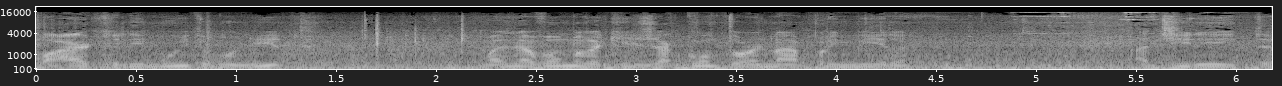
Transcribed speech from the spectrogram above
parque ali muito bonito. Mas nós vamos aqui já contornar a primeira à direita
